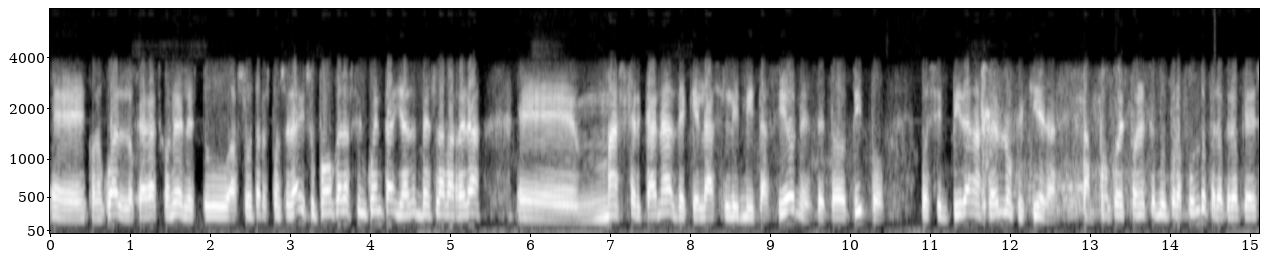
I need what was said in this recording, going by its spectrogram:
eh, con lo cual lo que hagas con él es tu absoluta responsabilidad y supongo que a los 50 ya ves la barrera eh, más cercana de que las limitaciones de todo tipo pues impidan hacer lo que quieras. Tampoco es ponerse muy profundo, pero creo que es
